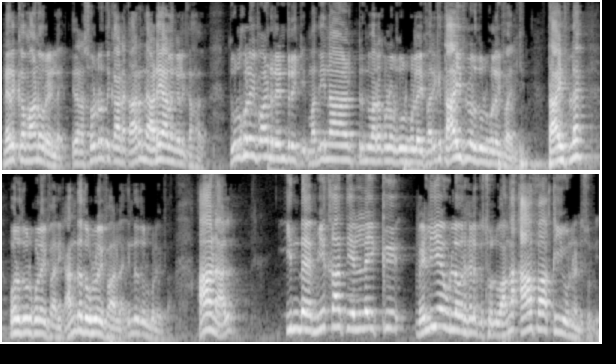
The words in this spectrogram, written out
நெருக்கமான ஒரு எல்லை. இதை நான் சொல்கிறதுக்கான காரணம் இந்த அடையாளங்களுக்காக. துல்குலைஃபான் ரெண்டுக்கு மதினாட்டிருந்து வரக்குள்ள ஒரு துல்குலைஃபா இருக்கு. தாயிஃபில் ஒரு துல்குலைஃபா இருக்கு. தாய்ஃபில் ஒரு துல்குலைஃபா இருக்கு. அந்த துல்குலைஃபா இல்லை இந்த துல்குலைஃபா ஆனால் இந்த மீகாத் எல்லைக்கு வெளியே உள்ளவர்களுக்கு சொல்லுவாங்க ஆஃபா என்று சொல்லி.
